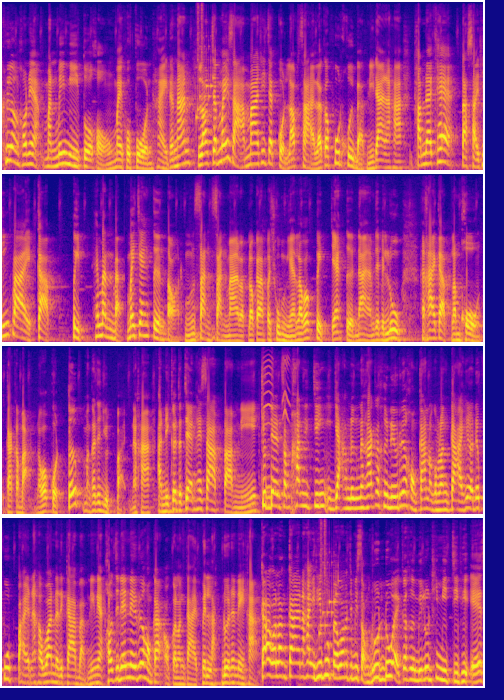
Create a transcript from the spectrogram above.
เครื่องเขาเนี่ยมันไม่มีตัวของไมโครโฟนให้ดังนั้น เราจะไม่สามารถที่จะกดรับสายแล้วก็พูดคุยแบบนี้ได้นะคะทำได้แค่ตัดสายทิ้งไปกับ ปิดให้มันแบบไม่แจ้งเตือนต่อมันสั่นสั่นมาแบบเรากำลังประชุมอย่างเงี้ยเราก็ปิดแจ้งเตือนได้มันจะเป็นรูปคล้ายๆกับลำโพงกากบาทเราก็กดตึ๊บมันก็จะหยุดไปนะคะ อันนี้ก็จะแจ้งให้ทราบตามนี้ จุดเด่นสำคัญจริงๆอีกอย่างหนึ่งนะคะ ก็คือในเรื่องของการออกกำลังกายที่เราได้พูดไปนะคะว่านาฬิกาแบบนี้เนี่ยเขาจะเน้นในเรื่องของการออกกำลังกายเป็นหลักด้วยนั่นเองค่ะการออกกำลังกายนะคะอย่างที่พูดไปว่ามันจะมี 2 รุ่นด้วย ก็คือมีรุ่นที่มี GPS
